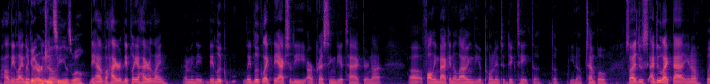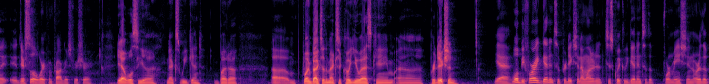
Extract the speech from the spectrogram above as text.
how they lined like up. an with Nuno. urgency as well. They have a higher. They play a higher line. I mean, they, they look they look like they actually are pressing the attack. They're not uh, falling back and allowing the opponent to dictate the, the you know tempo. So I do I do like that, you know, but it, they're still a work in progress for sure. Yeah, we'll see uh next weekend. But uh, um, going back to the Mexico U.S. game, uh, prediction. Yeah. Well, before I get into prediction, I wanted to just quickly get into the formation or the,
